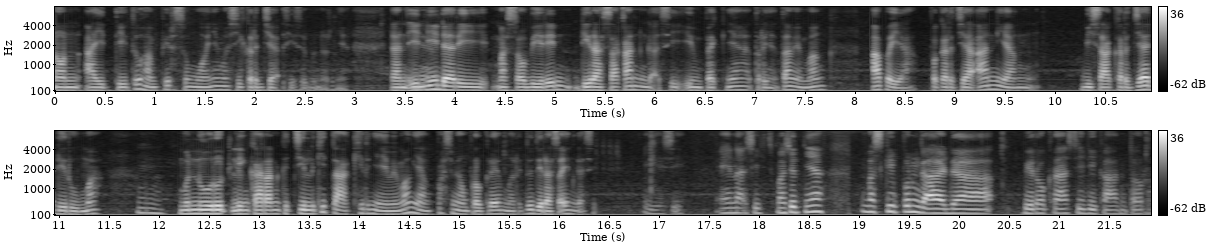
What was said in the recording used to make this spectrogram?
non IT itu hampir semuanya masih kerja sih sebenarnya. Dan Iya. ini dari Mas Sobirin dirasakan nggak sih impactnya ternyata memang apa ya pekerjaan yang bisa kerja di rumah Mm. menurut lingkaran kecil kita akhirnya ya memang yang pas memang programmer itu dirasain nggak sih? Iya sih, enak sih. Maksudnya meskipun nggak ada birokrasi di kantor,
